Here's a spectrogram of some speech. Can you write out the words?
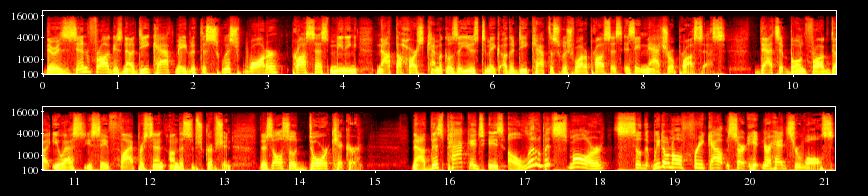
There is Zen Frog is now decaf made with the Swiss water process, meaning not the harsh chemicals they use to make other decaf. The Swiss water process is a natural process. That's at bonefrog.us. You save 5% on the subscription. There's also Door Kicker. Now, this package is a little bit smaller so that we don't all freak out and start hitting our heads through walls.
